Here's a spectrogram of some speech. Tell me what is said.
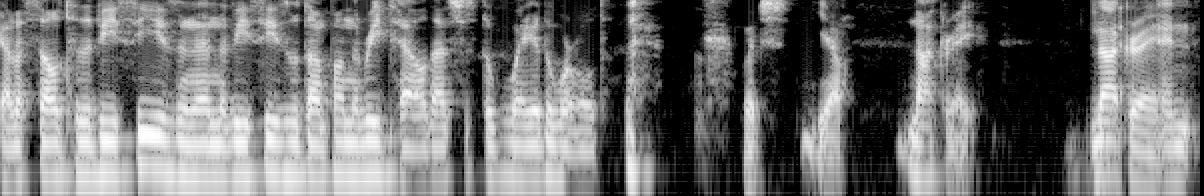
got to sell to the VCs, and then the VCs will dump on the retail. That's just the way of the world, which you know, not great. Not great. And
